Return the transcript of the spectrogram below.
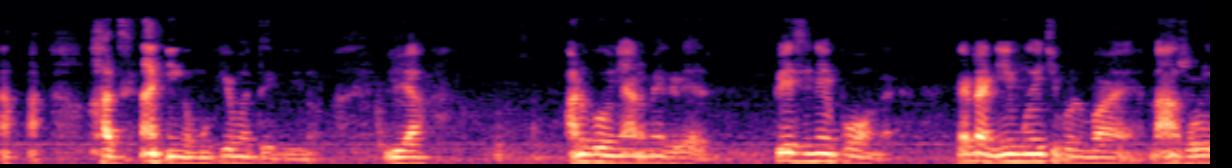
அதுதான் நீங்கள் முக்கியமாக தெரிஞ்சுக்கணும். இல்லையா? அனுபவ ஞானமே கிடையாது. பேசினே போவாங்க. கேட்டால் நீ முயற்சி பண்ணுப்பா. நான் சொல்ல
